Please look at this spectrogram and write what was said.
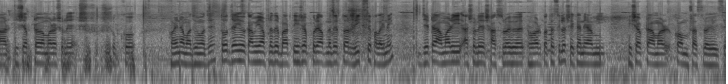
আর হিসাবটা আমার আসলে সূক্ষ্ম হয় না মাঝে মাঝে। তো যাই হোক, আমি আপনাদের বাড়তি হিসাব করে আপনাদের তো আর রিক্সে ফেলাই নাই। যেটা আমারই আসলে সাশ্রয় হওয়ার কথা ছিল, সেখানে আমি হিসাবটা আমার কম সাশ্রয় হয়েছে।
